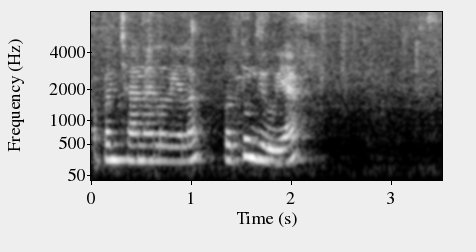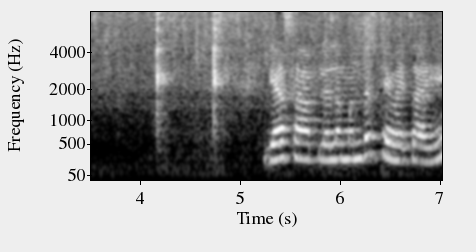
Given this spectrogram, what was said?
आपण छान आलं याला परतून घेऊया. गॅस हा आपल्याला मंदच ठेवायचा आहे.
